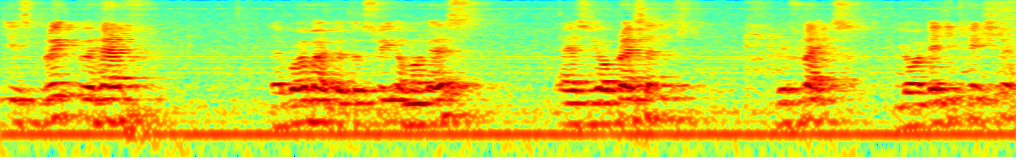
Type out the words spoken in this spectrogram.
It is great to have the Muhammad Dato Sri among us as your presence reflects your dedication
